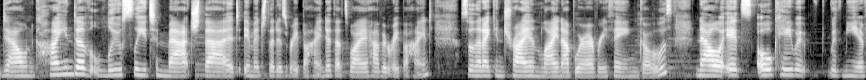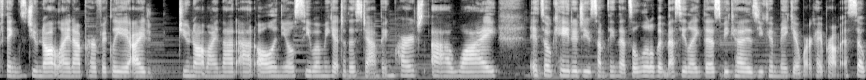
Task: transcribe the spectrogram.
down kind of loosely to match that image that is right behind it. That's why I have it right behind so that I can try and line up where everything goes. Now it's okay with with me if things do not line up perfectly. I do not mind that at all. And you'll see when we get to the stamping part uh, why it's okay to do something that's a little bit messy like this because you can make it work, I promise. So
